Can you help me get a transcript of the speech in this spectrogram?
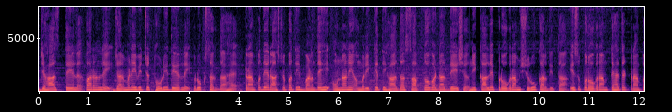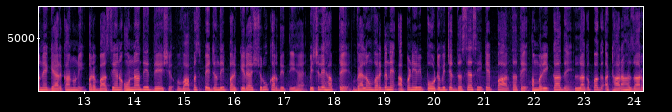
ਜਹਾਜ਼ ਤੇਲ ਭਰਨ ਲਈ ਜਰਮਨੀ ਵਿੱਚ ਥੋੜੀ ਦੇਰ ਲਈ ਰੁਕ ਸਕਦਾ ਹੈ। ਟਰੰਪ ਦੇ ਰਾਸ਼ਟਰਪਤੀ ਬਣਦੇ ਹੀ ਉਹਨਾਂ ਨੇ ਅਮਰੀਕੀ ਇਤਿਹਾਸ ਦਾ ਸਭ ਤੋਂ ਵੱਡਾ ਦੇਸ਼ ਕਾਲੇ ਪ੍ਰੋਗਰਾਮ ਸ਼ੁਰੂ ਕਰ ਦਿੱਤਾ। ਇਸ ਪ੍ਰੋਗਰਾਮ ਤਹਿਤ ਟਰੰਪ ਨੇ ਗੈਰ ਕਾਨੂੰਨੀ ਪ੍ਰਵਾਸੀਆਂ ਉਹਨਾਂ ਦੇ ਦੇਸ਼ ਵਾਪਸ ਭੇਜਣ ਦੀ ਪ੍ਰਕਿਰਿਆ ਸ਼ੁਰੂ ਕਰ ਦਿੱਤੀ ਹੈ। ਪਿਛਲੇ ਹਫ਼ਤੇ ਵੈਲੋਮਵਰਗ ਨੇ ਆਪਣੀ ਰਿਪੋਰਟ ਵਿੱਚ ਦੱਸਿਆ ਸੀ ਕਿ ਭਾਰਤ ਅਤੇ ਅਮਰੀਕਾ ਦੇ ਲਗਭਗ 18000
